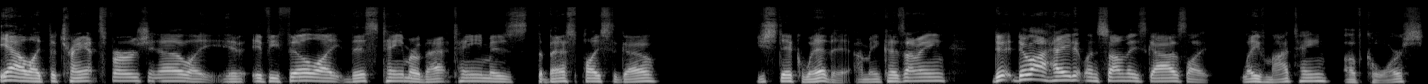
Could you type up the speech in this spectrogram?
yeah, like the transfers, you know, like if if you feel like this team or that team is the best place to go, you stick with it. I mean, because I mean, do do I hate it when some of these guys like leave my team? Of course,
